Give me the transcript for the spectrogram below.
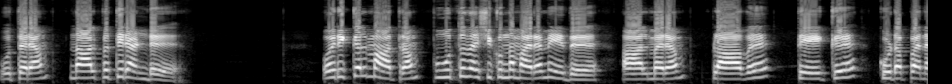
ഉത്തരം നാൽപ്പത്തിരണ്ട്. ഒരിക്കൽ മാത്രം പൂത്തു നശിക്കുന്ന മരം ഏത് ആൽമരം പ്ലാവ് തേക്ക് കുടപ്പന.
